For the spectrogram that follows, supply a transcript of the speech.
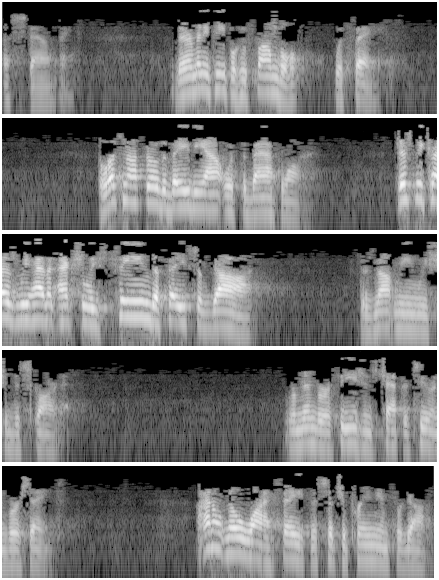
astounding. There are many people who fumble with faith. But let's not throw the baby out with the bathwater. Just because we haven't actually seen the face of God does not mean we should discard it. Remember Ephesians chapter 2 and verse 8. I don't know why faith is such a premium for God.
